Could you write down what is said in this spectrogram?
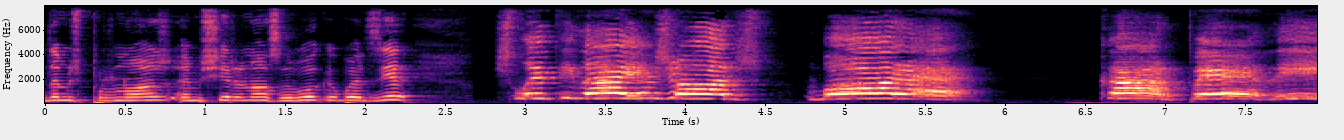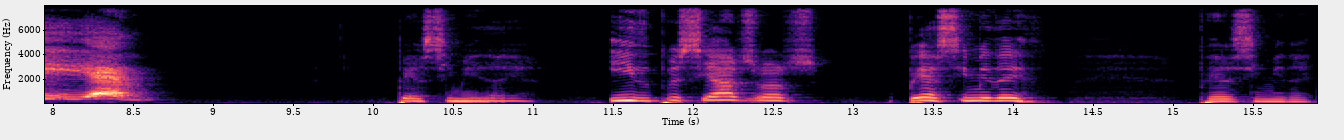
damos por nós a mexer a nossa boca para dizer Excelente ideia, Jorge! Bora! Carpe diem! péssima ideia. E de passear, Jorge. Péssima ideia. Péssima ideia.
